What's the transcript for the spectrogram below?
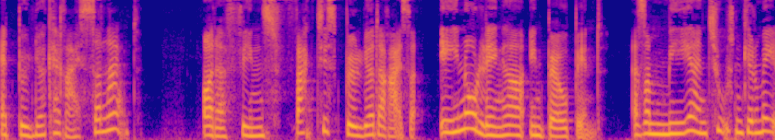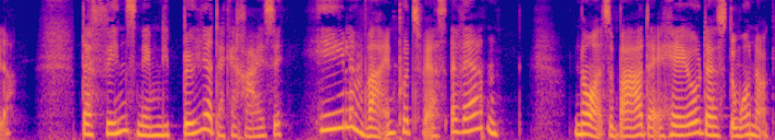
at bølger kan rejse så langt. Og der findes faktisk bølger, der rejser endnu længere end Børgebent. Altså mere end 1000 kilometer. Der findes nemlig bølger, der kan rejse hele vejen på tværs af verden. Når altså bare der er have, der er store nok.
